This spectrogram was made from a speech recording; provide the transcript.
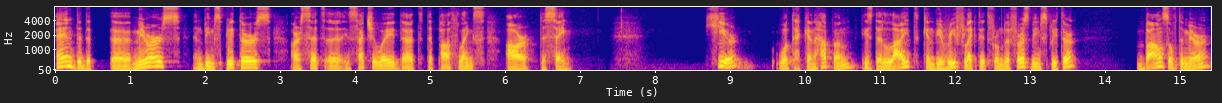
and that the uh, mirrors and beam splitters are set uh, in such a way that the path lengths are the same. Here, what can happen is the light can be reflected from the first beam splitter, bounce off the mirror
